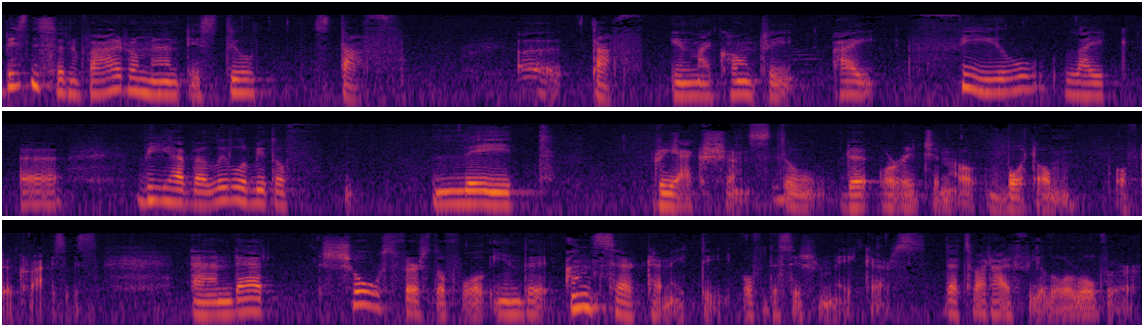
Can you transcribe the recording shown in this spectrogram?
business environment is still tough. Uh, tough in my country. I feel like uh, we have a little bit of late reactions to the original bottom of the crisis. And that shows, first of all, in the uncertainty of decision makers. That's what I feel all over.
